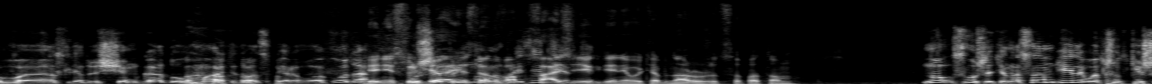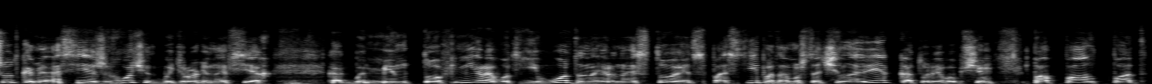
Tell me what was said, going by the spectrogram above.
в следующем году, в марте 2021 года. Я не исключаю, если он в Абхазии где-нибудь обнаружится потом. Ну, слушайте, на самом деле, вот шутки шутками, Россия же хочет быть родиной всех, как бы, ментов мира, вот его-то, наверное, стоит спасти, потому что человек, который, в общем, попал под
